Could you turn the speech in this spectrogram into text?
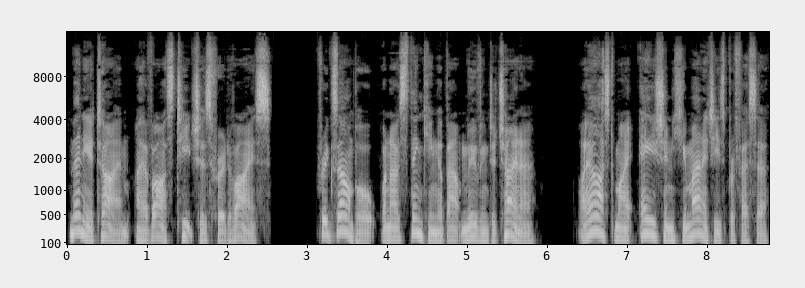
Many a time I have asked teachers for advice. For example, when I was thinking about moving to China, I asked my Asian humanities professor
